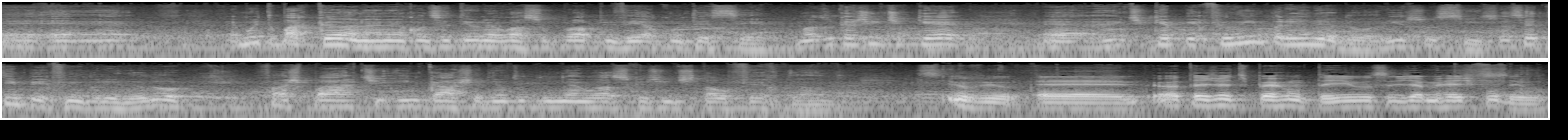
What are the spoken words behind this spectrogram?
é, é, é, muito bacana né, quando você tem um negócio próprio e vê acontecer. Mas o que a gente quer, é, a gente quer perfil empreendedor, isso sim. Se você tem perfil empreendedor, faz parte, encaixa dentro do negócio que a gente está ofertando. Silvio, é, eu até já te perguntei e você já me respondeu,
